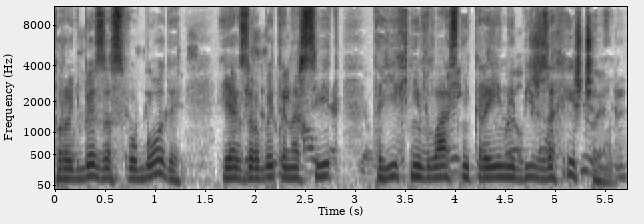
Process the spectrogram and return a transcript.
боротьби за свободи як зробити наш світ та їхні власні країни більш захищеними.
